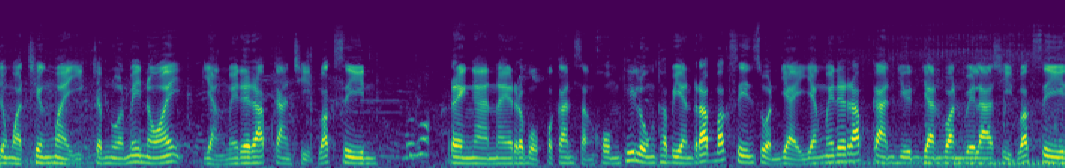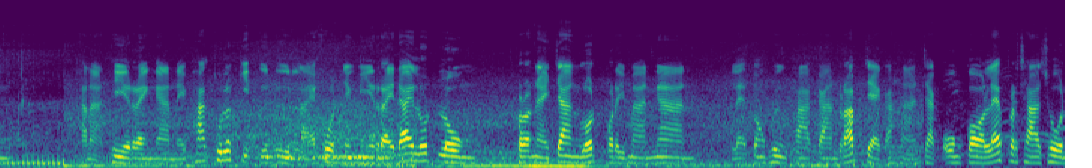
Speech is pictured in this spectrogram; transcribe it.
จังหวัดเชียงใหม่อีกจำนวนไม่น้อยยังไม่ได้รับการฉีดวัคซีน แรงงานในระบบประกันสังคมที่ลงทะเบียนรับวัคซีนส่วนใหญ่ยังไม่ได้รับการยืนยันวันเวลาฉีดวัคซีน ขณะที่แรงงานในภาคธุรกิจอื่น ๆ หลายคนยังมีรายได้ลดลง เพราะนายจ้างลดปริมาณงาน และต้องพึ่งพาการรับแจกอาหารจากองค์กรและประชาชน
